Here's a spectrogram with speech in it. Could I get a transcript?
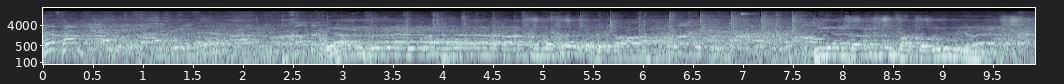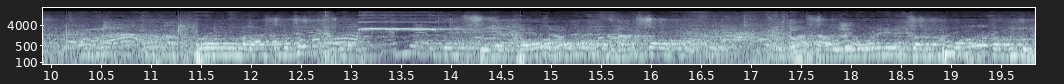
Løft ham. Ja, vi på nummer 2, og det var Dian Sørensen fra Tordenby. På madras nummer 2, det Kåre fra Og. Anton fra Viking.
